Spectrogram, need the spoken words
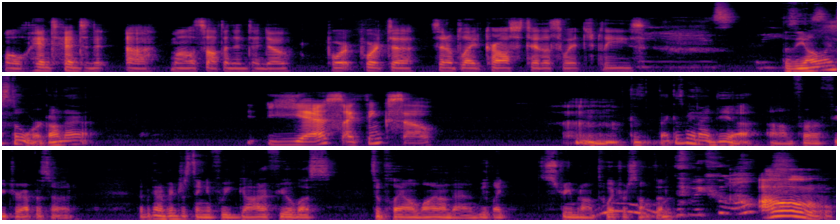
well, hint, hint, uh, Monolith Soft and Nintendo port port uh, Xenoblade Cross to the Switch, please. Please, please. Does the online still work on that? Yes, I think so. Because hmm, that gives me an idea um, for a future episode. That'd be kind of interesting if we got a few of us to play online on that and we like stream it on Twitch Ooh, or something. That'd be cool. Oh,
